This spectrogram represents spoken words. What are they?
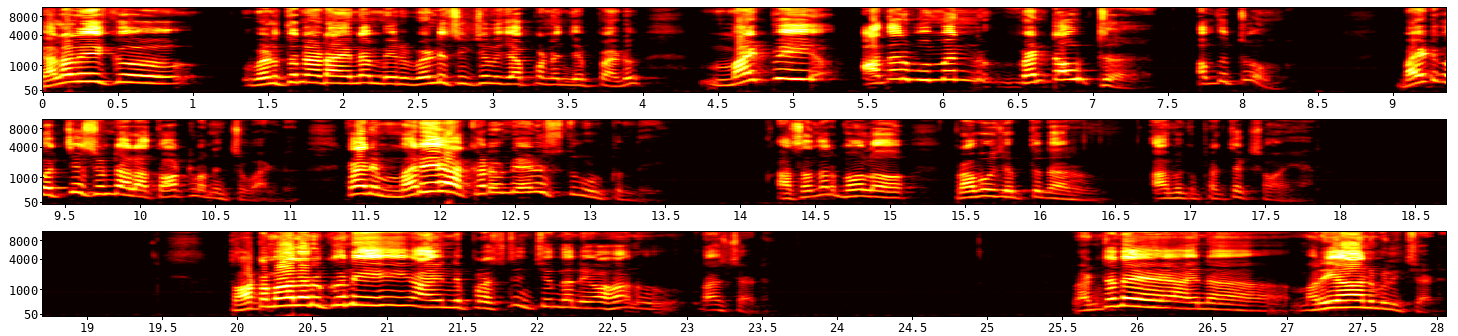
గలలీకు వెళుతున్నాడు ఆయన మీరు వెళ్ళి శిష్యులు చెప్పండి అని చెప్పాడు. Might be other women went out of the tomb బయటకు వచ్చేసి ఉండాలి ఆ తోటలో నుంచి వాళ్ళు కానీ మరీ అక్కడ ఉండి ఏడుస్తూ ఉంటుంది. ఆ సందర్భంలో ప్రభు చెప్తున్నారు ఆమెకు ప్రత్యక్షం అయ్యారు. తోటమాలనుకుని ఆయన్ని ప్రశ్నించిందని యోహాను రాశాడు. వెంటనే ఆయన మరియా అని పిలిచాడు.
